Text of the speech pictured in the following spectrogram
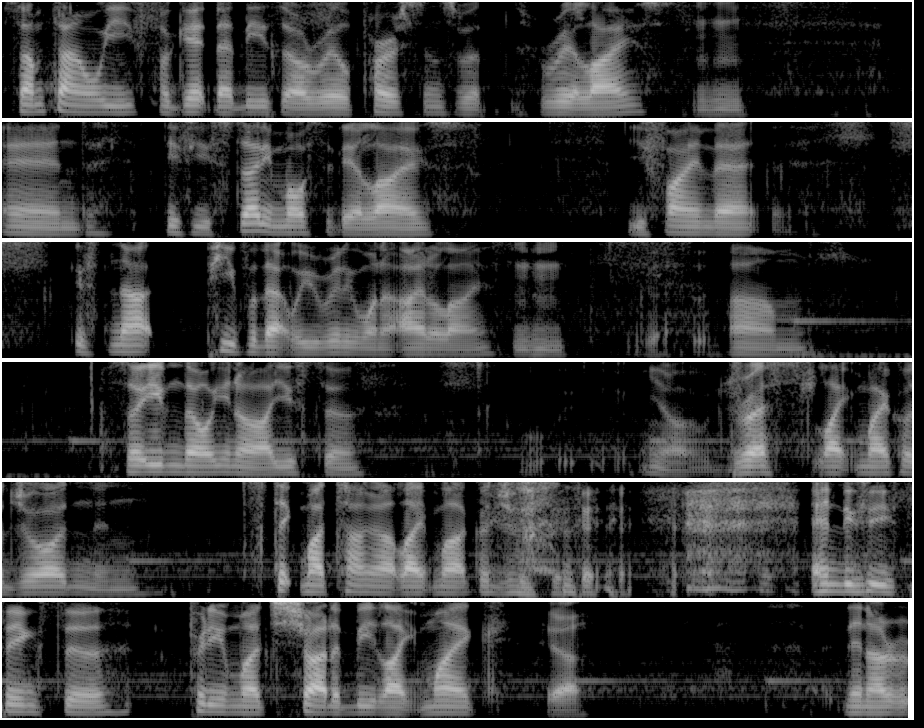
sometimes we forget that these are real persons with real lives. Mm-hmm. And if you study most of their lives, you find that it's not people that we really want to idolize. Mm-hmm. Exactly. Um, so even though you know I used to, you know, dress like Michael Jordan and stick my tongue out like Michael Jordan, and do these things to pretty much try to be like Mike, Yeah. then I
